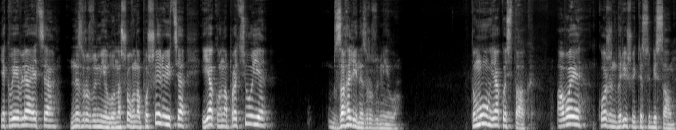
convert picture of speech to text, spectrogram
як виявляється, незрозуміло, на що вона поширюється і як вона працює, взагалі не зрозуміло. Тому якось так. А ви. Кожен вирішуйте собі сам.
